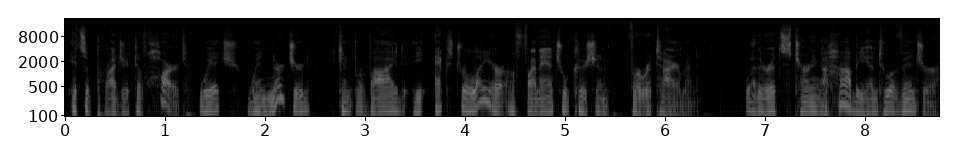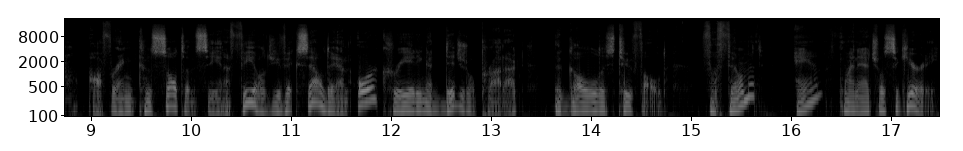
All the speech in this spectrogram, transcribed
It's a project of heart, which, when nurtured, can provide the extra layer of financial cushion for retirement. Whether it's turning a hobby into a venture, offering consultancy in a field you've excelled in, or creating a digital product, the goal is twofold fulfillment and financial security.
